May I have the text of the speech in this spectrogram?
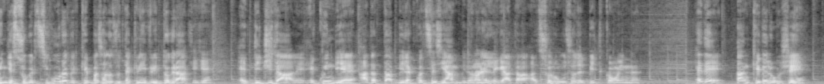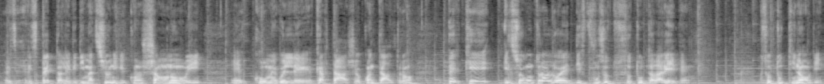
Quindi è super sicura perché è basata su tecniche crittografiche, è digitale e quindi è adattabile a qualsiasi ambito, non è legata al solo uso del Bitcoin. Ed è anche veloce rispetto alle vidimazioni che conosciamo noi, eh, come quelle cartacee o quant'altro, perché il suo controllo è diffuso su tutta la rete, su tutti i nodi.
